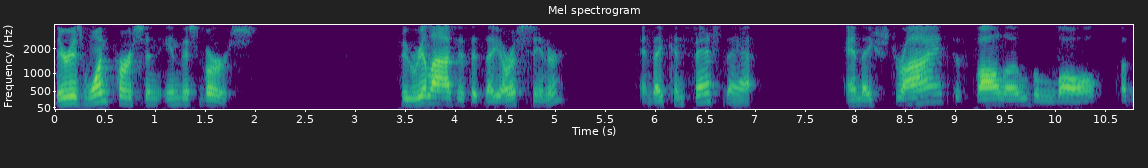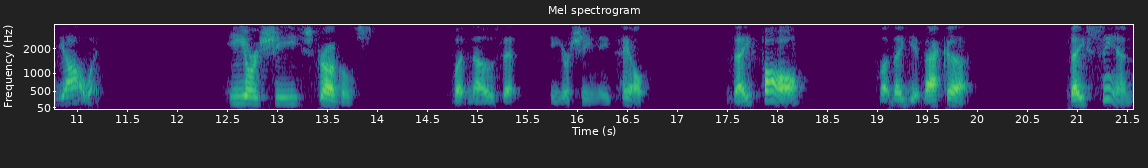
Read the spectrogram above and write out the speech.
There is one person in this verse who realizes that they are a sinner, and they confess that, and they strive to follow the law of Yahweh. He or she struggles, but knows that he or she needs help. They fall, but they get back up. They sin,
